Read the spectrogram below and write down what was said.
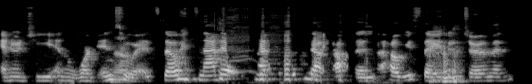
energy and work into yeah. it. So it's not a not, not often how we say it in german.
